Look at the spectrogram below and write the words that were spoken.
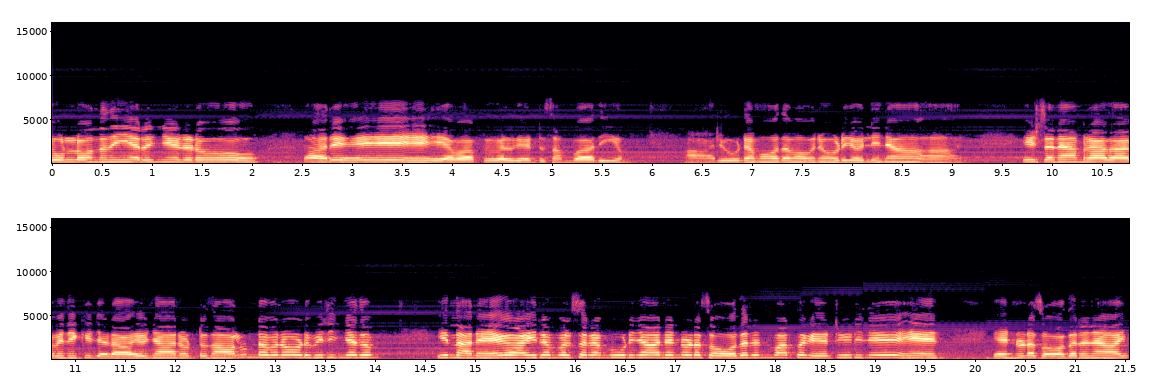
ഉള്ളോന്ന് നീ അറിഞ്ഞിടടോ. താരേ വാക്കുകൾ കേട്ട് സമ്പാദിയും. ആരൂഢമോദം അവനോട് ചൊല്ലിനാൻ? ഇഷ്ടനാം ഭ്രാതാവിനിക്ക് ജടായു ഞാനൊട്ടു നാളുണ്ടവനോട് പിരിഞ്ഞതും ഇന്ന് അനേകായിരം വത്സരം കൂടി ഞാൻ എന്നോട് സോദരൻ വാർത്ത കേട്ടിടിനേൻ. എന്നോട് സോദരനായി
